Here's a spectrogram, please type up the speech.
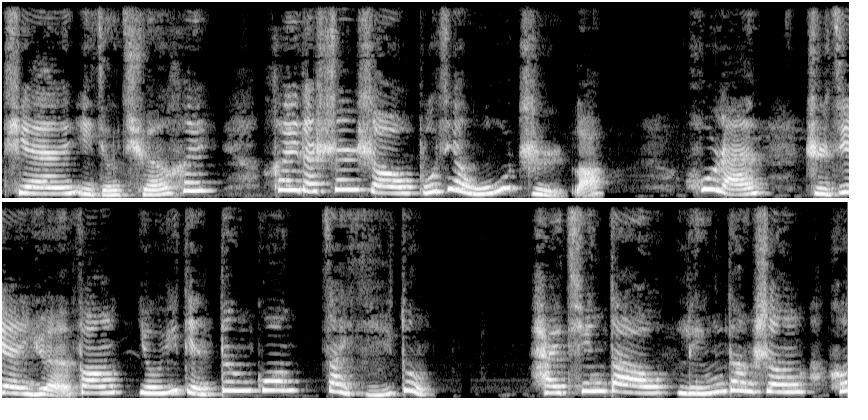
天已经全黑，黑得伸手不见五指了。忽然，只见远方有一点灯光在移动，还听到铃铛声和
